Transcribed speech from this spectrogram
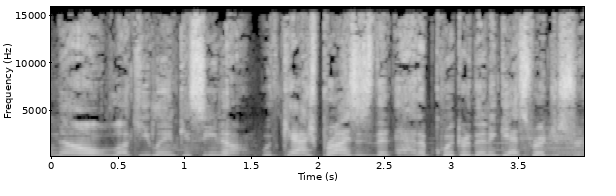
No, Lucky Land Casino, with cash prizes that add up quicker than a guest registry.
